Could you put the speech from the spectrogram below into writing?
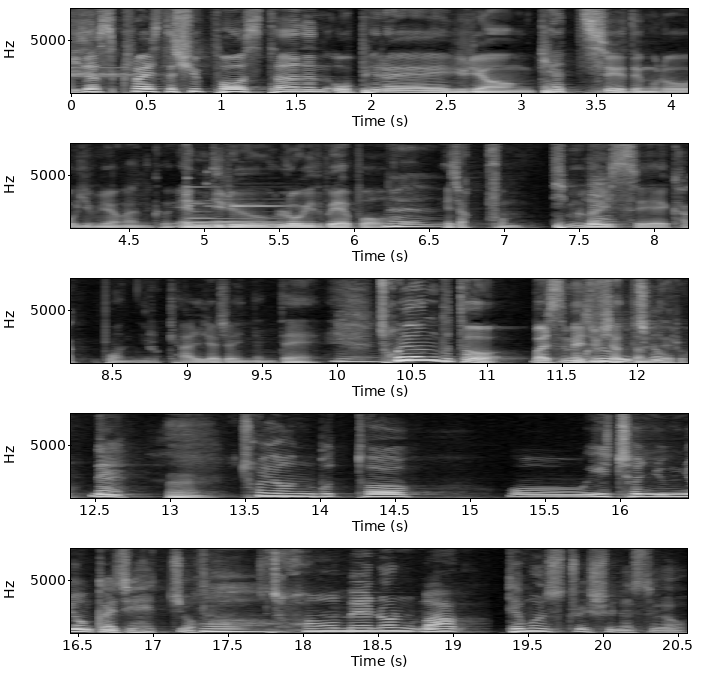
Jesus Christ Superstar는 오페라의 유령, Cats 등으로 유명한 그 앤드류 로이드 웨버의 네. 작품, 팀 라이스의 각본 이렇게 알려져 있는데 네. 초연부터 말씀해 주셨던 그렇죠. 대로 네. 음. 초연부터 어, 2006년까지 했죠. 와. 처음에는 막 demonstration 했어요.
